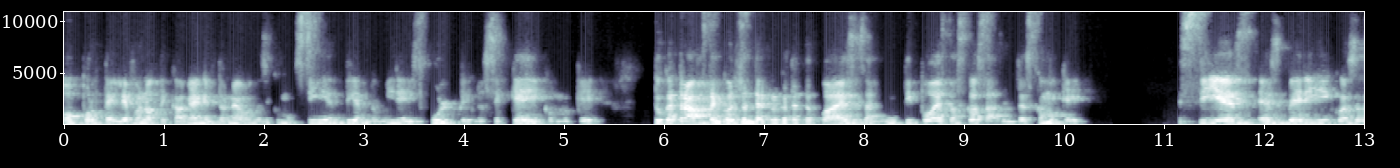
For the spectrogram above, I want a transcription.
o por teléfono te cambian el tono de voz, así como, sí, entiendo, mire, disculpe, no sé qué, y como que tú que trabajaste en call center creo que te tocó a veces algún tipo de estas cosas, entonces como que sí es, es verídico eso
